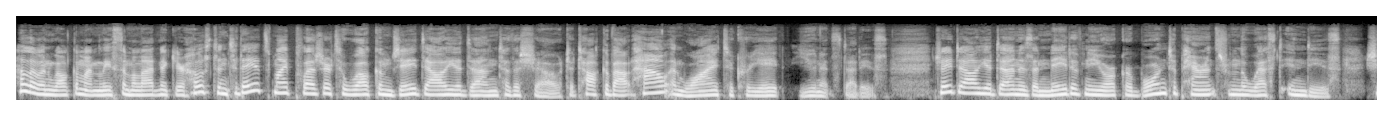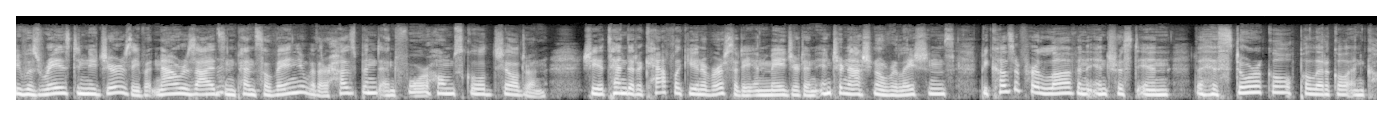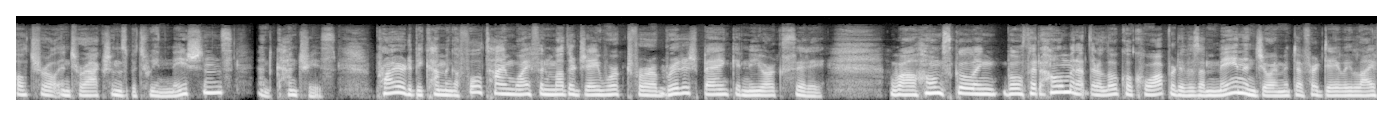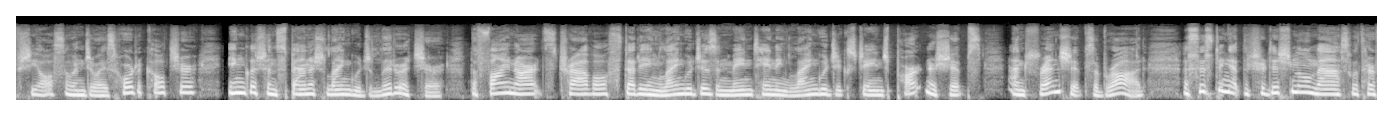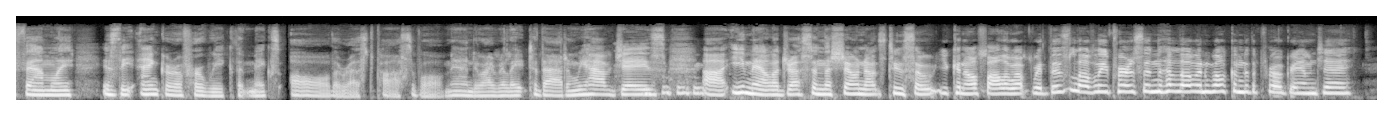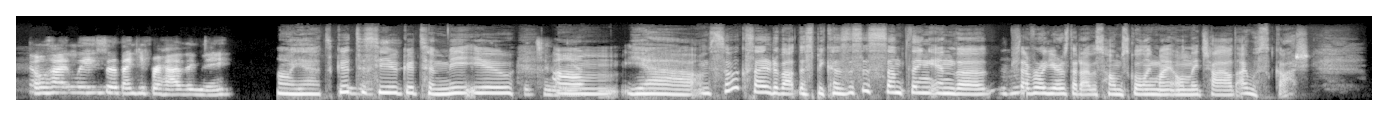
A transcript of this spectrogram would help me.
Hello and welcome. I'm Lisa Mladinich, your host, and today it's my pleasure to welcome Jaydalia Dunne to the show to talk about how and why to create unit studies. Jaydalia Dunne is a native New Yorker born to parents from the West Indies. She was raised in New Jersey, but now resides in Pennsylvania with her husband and four homeschooled children. She attended a Catholic university and majored in international relations because of her love and interest in the historical, political, and cultural interactions between nations and countries. Prior to becoming a full-time wife and mother, Jay worked for a British bank in New York City. While homeschooling both at home and at their local cooperative is a main enjoyment of her daily life, she also enjoys horticulture, English and Spanish language literature, the fine arts, travel, studying languages, and maintaining language exchange partnerships and friendships abroad. Assisting at the traditional Mass with her family is the anchor of her week that makes all the rest possible. Man, do I relate to that. And we have Jay's uh, email address in the show notes too, so you can all follow up with this lovely person hello and welcome to the program, Jay. Oh, hi, Lisa. Thank you for having me. Oh yeah, it's good to see you. Good to meet you. Good to meet um, you. Yeah, I'm so excited about this because this is something in the mm-hmm. several years that I was homeschooling my only child. I was, gosh,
